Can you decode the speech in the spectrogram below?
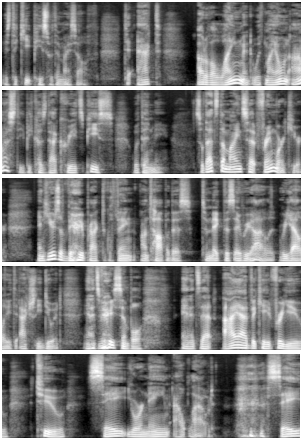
is to keep peace within myself, to act out of alignment with my own honesty because that creates peace within me. So that's the mindset framework here. And here's a very practical thing on top of this to make this a reality, to actually do it. And it's very simple. And it's that I advocate for you to say your name out loud. say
